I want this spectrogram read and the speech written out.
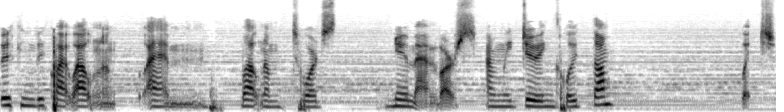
we can be quite welcome um, welcome towards new members, and we do include them, which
